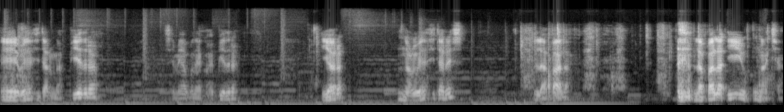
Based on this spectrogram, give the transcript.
Eh, voy a necesitar más piedra. Se me va a poner a coger piedra. Y ahora, no, lo que voy a necesitar es la pala. la pala y un hacha.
